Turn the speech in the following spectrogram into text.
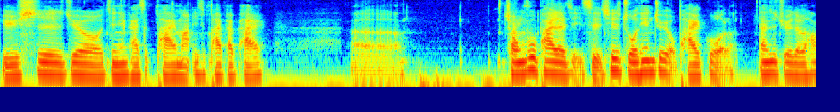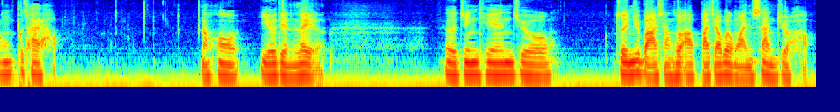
于是就今天开始拍嘛，一直拍拍拍，呃，重复拍了几次。其实昨天就有拍过了，但是觉得好像不太好，然后也有点累了。那今天就昨天就把它想说啊，把脚本完善就好。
